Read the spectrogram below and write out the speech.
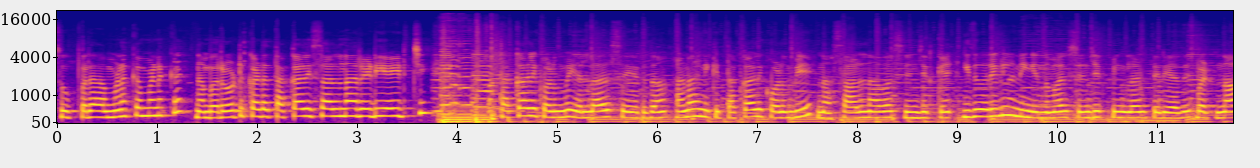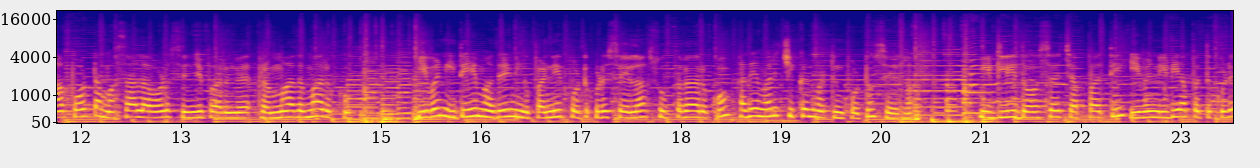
சூப்பராக மணக்க மிணக்க நம்ம ரோட்டுக்கடை தக்காளி சால்னா ரெடி ஆயிடுச்சு. தக்காளி குழம்பு எல்லாரும் செய்கிறது தான் ஆனால் இன்னைக்கு தக்காளி குழம்பையே நான் சால்னாவாக செஞ்சுருக்கேன். இது வரைக்கும் நீங்கள் இந்த மாதிரி செஞ்சுருப்பீங்களான்னு தெரியாது. பட் நான் போட்ட மசாலாவோட செஞ்சு பாருங்க. பிரமாதமாக இருக்கும். ஈவன் இதே மாதிரி நீங்கள் பன்னீர் போட்டு கூட செய்யலாம். சூப்பராக இருக்கும். அதே மாதிரி சிக்கன் மட்டன் போட்டும் செய்யலாம். இட்லி தோசை சப்பாத்தி ஈவன் இடியாப்பத்து கூட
